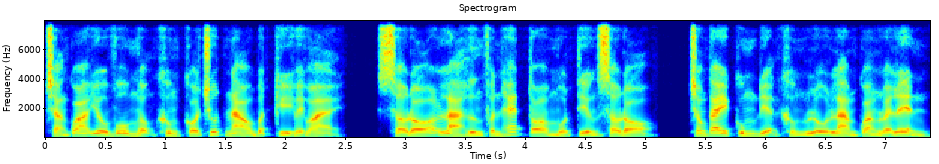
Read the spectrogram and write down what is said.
Chẳng qua yêu vô ngộng không có chút nào bất kỳ vẻ ngoài. sau đó là hưng phấn hét to một tiếng sau đó, trong tay cung điện khổng lồ làm quang lóe lên,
